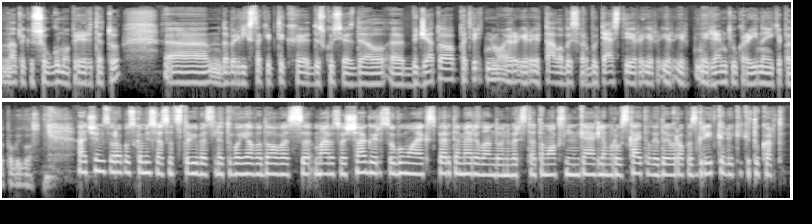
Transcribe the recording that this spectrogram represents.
na, tokių saugumo prioritetų. E, dabar vyksta kaip tik diskusijos dėl biudžeto patvirtinimo ir, ir, ir tą labai svarbu tęsti ir, ir, ir, ir, remti Ukrainą iki pat pabaigos. Ačiū Jums Europos komisijos atstovybės Lietuvoje vadovas Marius Vaščega ir saugumo ekspertė Marylando universiteto mokslininkė Eglė Marauskaitė laidoje Europos greitkeliu iki kitų kartų.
